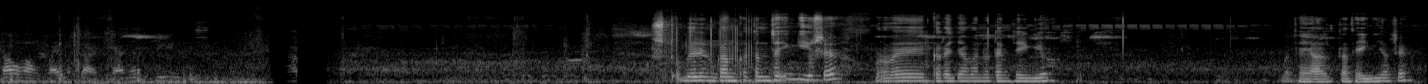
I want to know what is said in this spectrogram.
Sau hồng phải mất cả nhà nhân thiên સ્ટ્રોબેરીનું કામ ખતમ થઈ ગયું છે. હવે ઘરે જવાનો ટાઈમ થઈ ગયો. બધા હાલતા થઈ ગયા છે.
